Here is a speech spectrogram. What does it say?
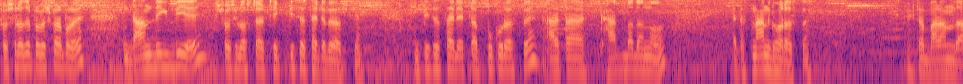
শশীলজে প্রবেশ করার পরে ডান দিক দিয়ে শশীলজটার ঠিক পিসের সাইডেতে যাচ্ছে। পিসের সাইডে একটা পুকুর আছে, আর একটা ঘাট বাঁধানো একটা স্নান ঘর আছে। একটা বারান্দা।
